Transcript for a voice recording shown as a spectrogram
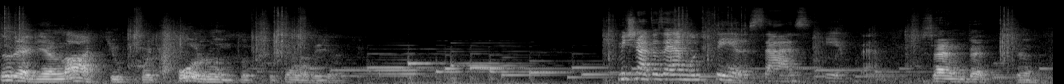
öregen látjuk, hogy hol rontottuk el az életet. Mit csinált az elmúlt fél száz évben? Szenvedtem.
